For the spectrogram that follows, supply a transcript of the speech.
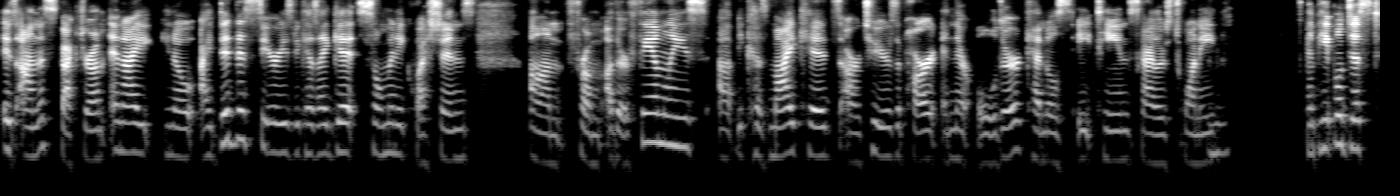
is on the spectrum. And I, you know, I did this series because I get so many questions um, from other families uh, because my kids are two years apart and they're older. Kendall's 18, Skylar's 20. Mm-hmm and people just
